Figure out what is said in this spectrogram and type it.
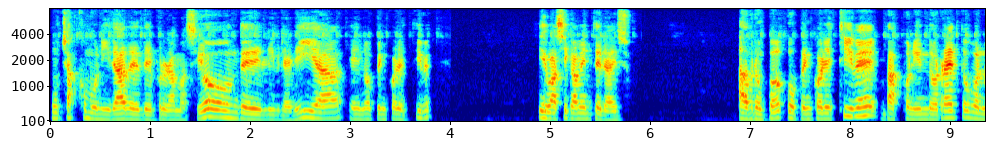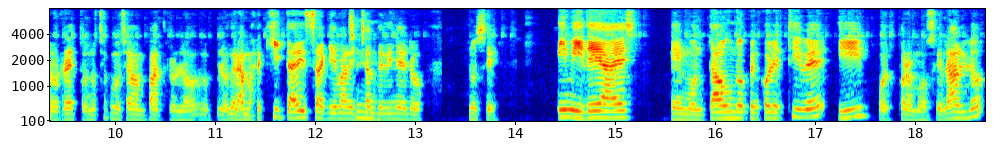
muchas comunidades de programación, de librería en Open Collective. Y básicamente era eso. Abro un Open Collective, vas poniendo retos, bueno, retos, no sé cómo se llaman Patreon, lo, de la marquita esa que van echando dinero, no sé. Y mi idea es eh, montar un Open Collective y pues promocionarlo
